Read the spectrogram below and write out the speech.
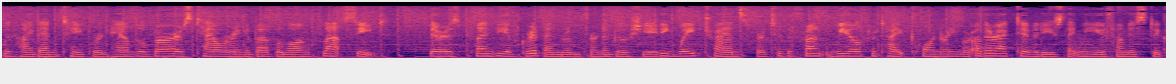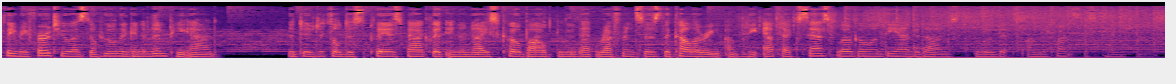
with high-bend tapered handlebars towering above a long flat seat. There is plenty of grip and room for negotiating weight transfer to the front wheel for tight cornering or other activities that we euphemistically refer to as the Hooligan Olympiad. The digital display is backlit in a nice cobalt blue that references the coloring of the FXS logo and the anodized blue that's on the front suspension.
